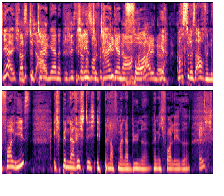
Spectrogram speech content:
Ja, ich lese total ein. gerne. Ich lese ich lese total gerne vor. Ja, machst du das auch, wenn du vorliest? Ich bin da richtig, ich bin auf meiner Bühne, wenn ich vorlese. Echt?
